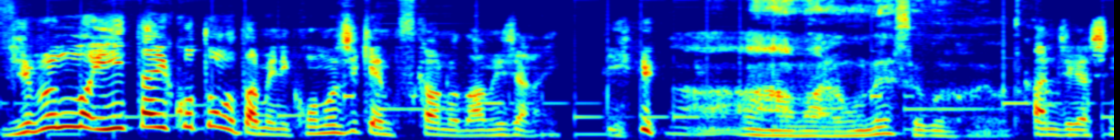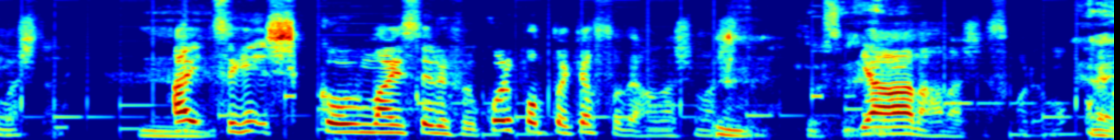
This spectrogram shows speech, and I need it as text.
自分の言いたいことのためにこの事件使うのダメじゃないっていうあはあ。まあ、なるほどね。そうい。感じがしましたね。うんはい、次、執行マイセルフ。これ、ポッドキャストで話しまうん。したね。そうですね。嫌な話です、これも。はい。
